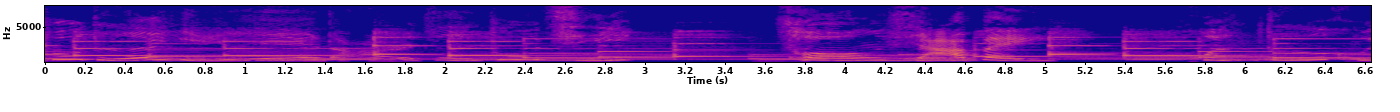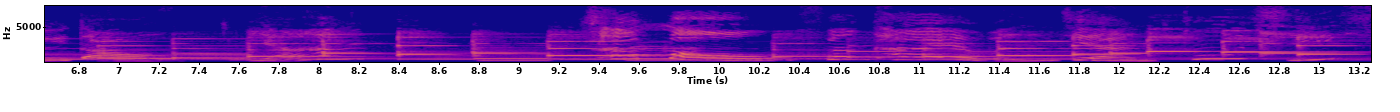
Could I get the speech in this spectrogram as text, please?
朱德爷爷的儿子朱祁从陕北换德回到延安，参谋翻开文件，朱祁洗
